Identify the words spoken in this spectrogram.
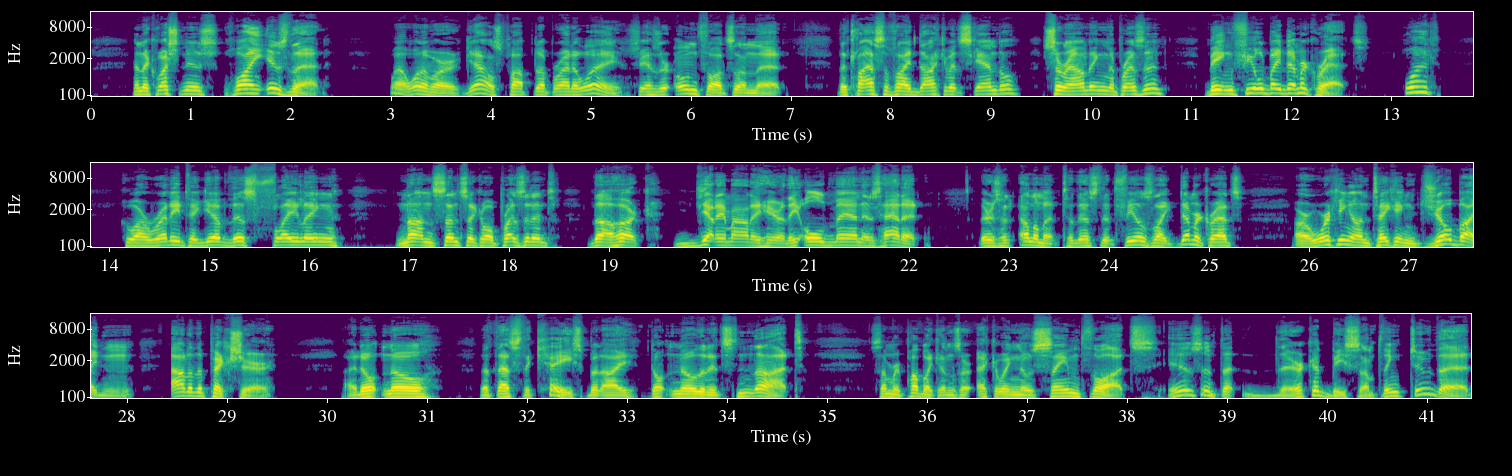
And the question is, why is that? Well, one of our gals popped up right away. She has her own thoughts on that. The classified document scandal surrounding the president being fueled by Democrats. What? Who are ready to give this flailing nonsensical president the hook. Get him out of here. The old man has had it. There's an element to this that feels like Democrats are working on taking Joe Biden out of the picture. I don't know that that's the case, but I don't know that it's not. Some Republicans are echoing those same thoughts. Isn't that there could be something to that?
